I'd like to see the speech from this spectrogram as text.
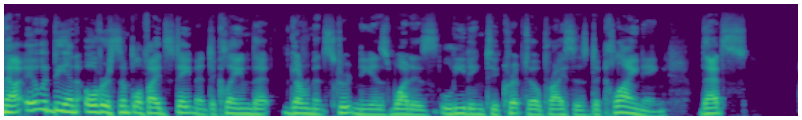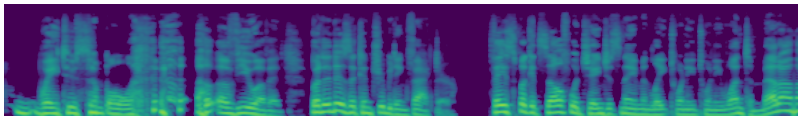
Now, it would be an oversimplified statement to claim that government scrutiny is what is leading to crypto prices declining. That's way too simple a view of it, but it is a contributing factor. Facebook itself would change its name in late 2021 to Meta,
